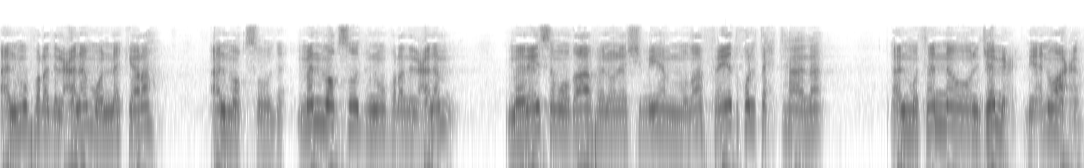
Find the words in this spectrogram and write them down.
المفرد العلم والنكرة المقصودة ما المقصود بالمفرد العلم؟ ما ليس مضافا ولا شبيها من مضاف فيدخل تحت هذا المثنى والجمع بأنواعه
